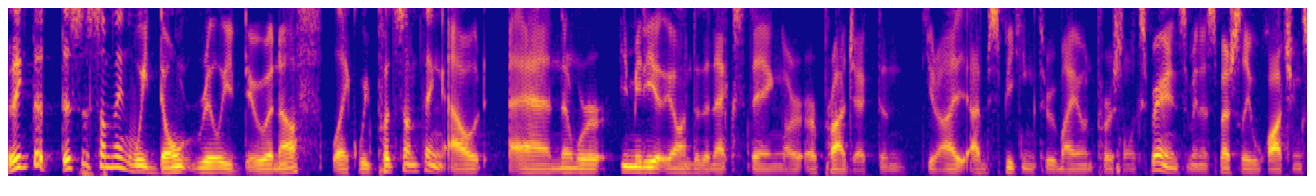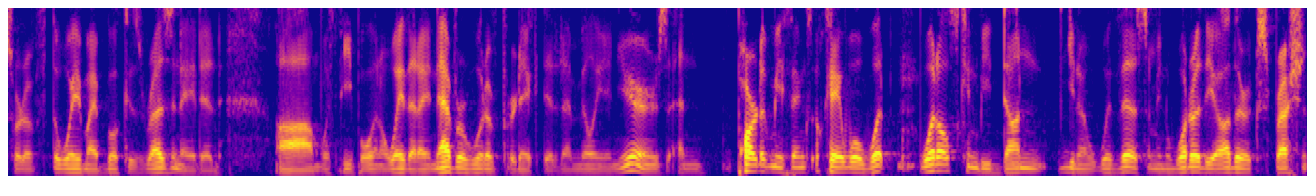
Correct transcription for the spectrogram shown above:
I think that this is something we don't really do enough. Like we put something out, and then we're immediately on to the next thing or, or project. And you know, I, am speaking through my own personal experience. I mean, especially watching sort of the way my book has resonated um, with people in a way that I never would have predicted in a million years, and part of me thinks, okay, well, what what else can be done, you know, with this? I mean, what are the other expressions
